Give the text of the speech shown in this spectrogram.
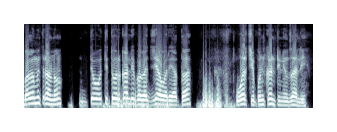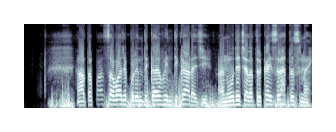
बघा मित्रांनो तो तिथवर काढली बघा जेवारी आता. वरची पण कंटिन्यू झाली. आता पाच सहा वाजेपर्यंत काय होईल ती काढायची. आणि उद्याच्याला तर काहीच राहतच नाही.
